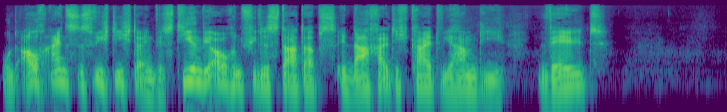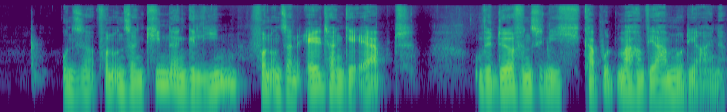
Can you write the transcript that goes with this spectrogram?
Und auch eins ist wichtig, da investieren wir auch in viele Startups, in Nachhaltigkeit. Wir haben die Welt unser, von unseren Kindern geliehen, von unseren Eltern geerbt und wir dürfen sie nicht kaputt machen. Wir haben nur die eine.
